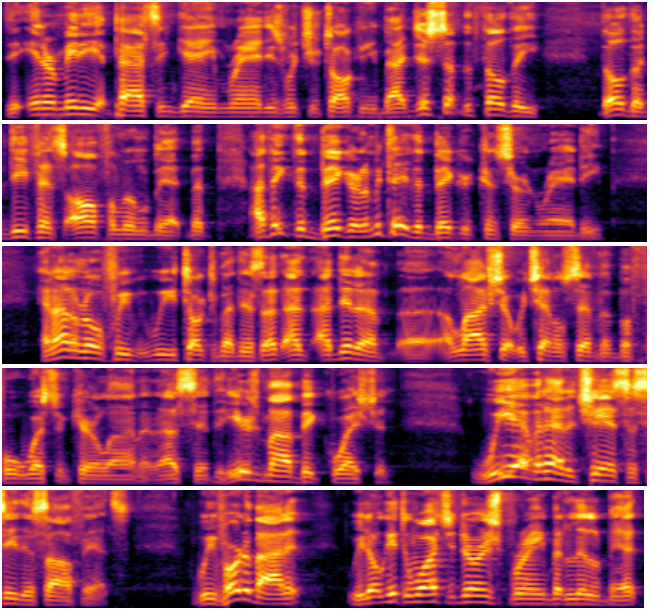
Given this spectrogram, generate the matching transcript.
the intermediate passing game. Randy is what you're talking about. Just something to throw the throw the defense off a little bit. But I think the bigger, let me tell you, the bigger concern, Randy. And I don't know if we we talked about this. I, I, I did a, a live show with Channel Seven before Western Carolina, and I said, "Here's my big question: We haven't had a chance to see this offense. We've heard about it. We don't get to watch it during spring, but a little bit.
